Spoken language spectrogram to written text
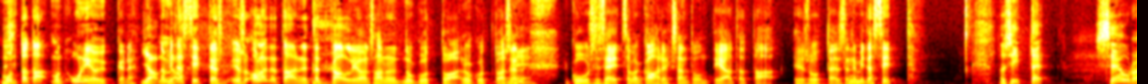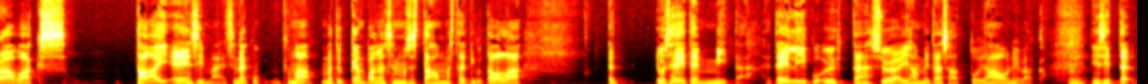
Mutta tota, mut uni on ykkönen. Joo, no mitä sitten, jos, jos oletetaan nyt, että Kalli on saanut nukuttua, nukuttua sen niin. 6, 7, 8 tuntia tota, suhteellisen, niin mitä sitten? No sitten seuraavaksi tai ensimmäisenä, kun, kun mä, mä tykkään paljon semmoisesta hommasta, että niinku tavallaan, että jos ei tee mitään, että ei liiku yhtään, syö ihan mitä sattuu ja on vaikka, mm. niin sitten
